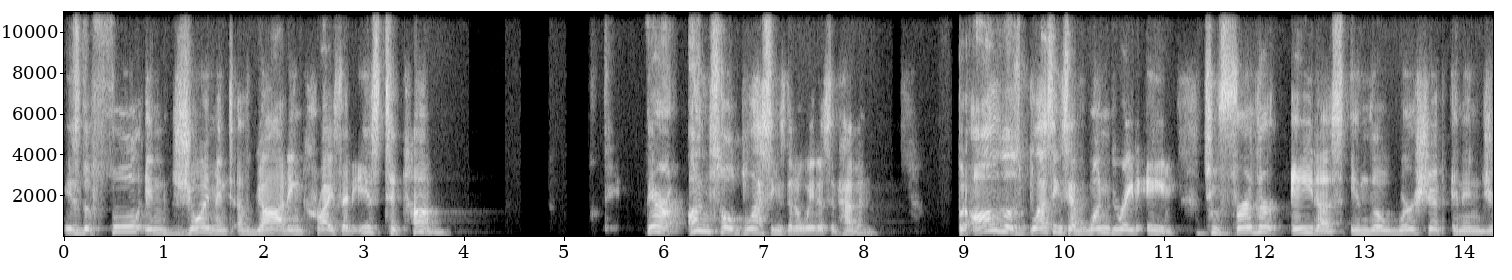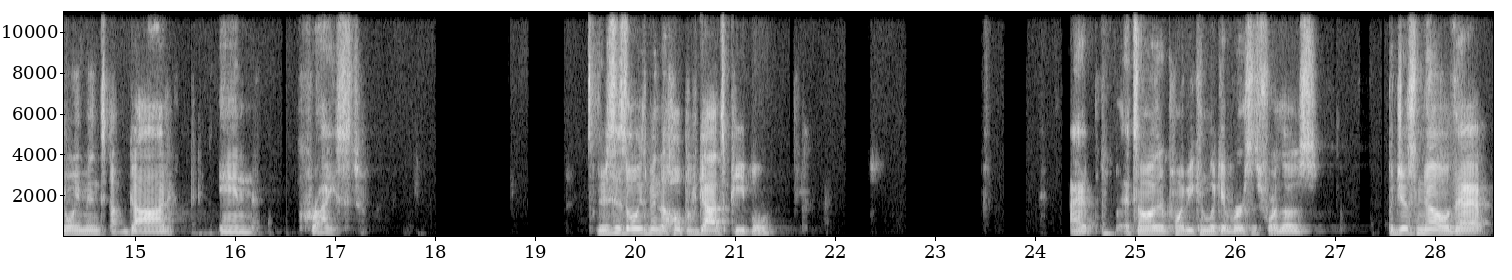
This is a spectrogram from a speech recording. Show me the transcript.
is the full enjoyment of God in Christ that is to come. There are untold blessings that await us in heaven. But all of those blessings have one great aim to further aid us in the worship and enjoyment of God in Christ. This has always been the hope of God's people. I, at some other point, we can look at verses for those. But just know that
